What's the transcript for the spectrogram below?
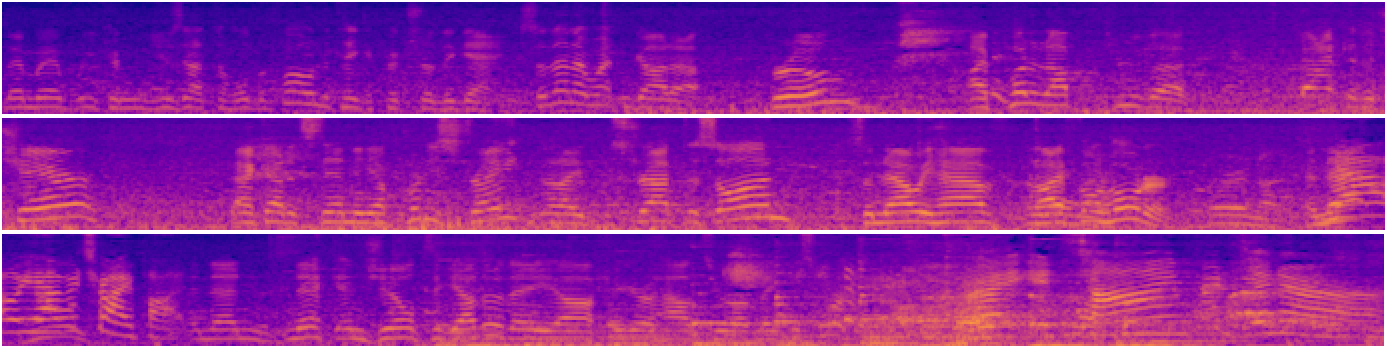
then we, we can use that to hold the phone to take a picture of the gang. So then I went and got a broom. I put it up through the back of the chair. That got it standing up pretty straight. Then I strapped this on. So now we have an iPhone holder. Very nice. And that, Now we have a tripod. And then Nick and Jill together, they uh, figure out how to uh, make this work. All right, it's time for dinner.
